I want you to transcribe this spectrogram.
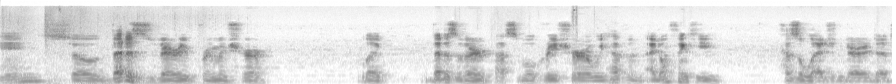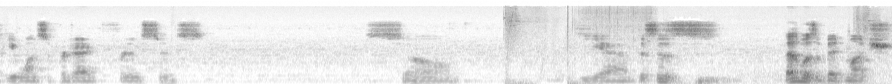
Okay, so that is very premature. Like, that is a very passable creature. We haven't, I don't think he has a legendary that he wants to protect, for instance. So, yeah, this is, that was a bit much.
